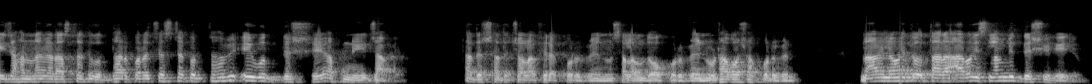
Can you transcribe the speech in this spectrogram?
এই জাহান্নামের রাস্তা থেকে উদ্ধার করার চেষ্টা করতে হবে, এই উদ্দেশ্যে আপনি যাবেন। তাদের সাথে চলাফেরা করবেন, সালাম দোয়া করবেন উঠা বসা করবেন। না হলে হয়তো তারা আরও ইসলাম বিদ্বেষী হয়ে যাবে।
